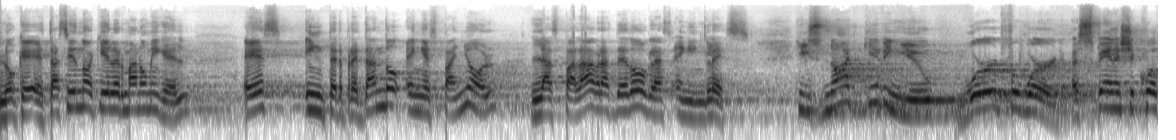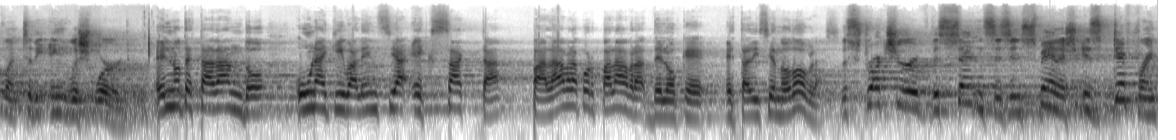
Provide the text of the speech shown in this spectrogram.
Lo que está haciendo aquí el hermano Miguel es interpretando en español las palabras de Douglas en inglés. He's not giving you word for word a Spanish equivalent to the English word. Él no te está dando una equivalencia exacta, palabra por palabra, de lo que está diciendo Douglas. The structure of the sentences in Spanish is different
